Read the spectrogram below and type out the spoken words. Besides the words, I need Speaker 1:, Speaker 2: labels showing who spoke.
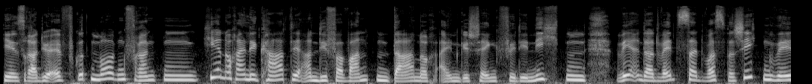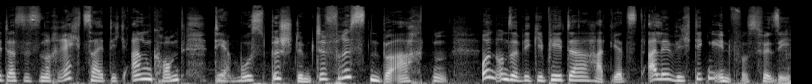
Speaker 1: Hier ist Radio F. Guten Morgen, Franken. Hier noch eine Karte an die Verwandten, da noch ein Geschenk für die Nichten. Wer in der Adventszeit was verschicken will, dass es noch rechtzeitig ankommt, der muss bestimmte Fristen beachten. Und unser Wikipedia hat jetzt alle wichtigen Infos für Sie.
